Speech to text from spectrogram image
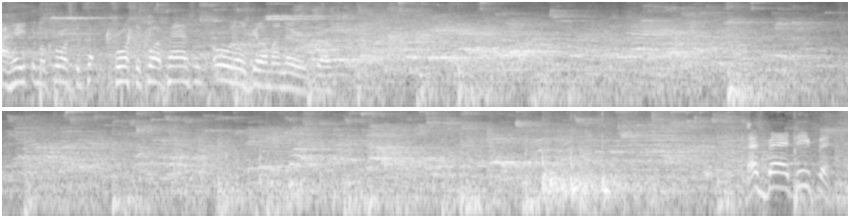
I hate them across the across the court passes. Oh, those get on my nerves, bro. That's bad defense.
